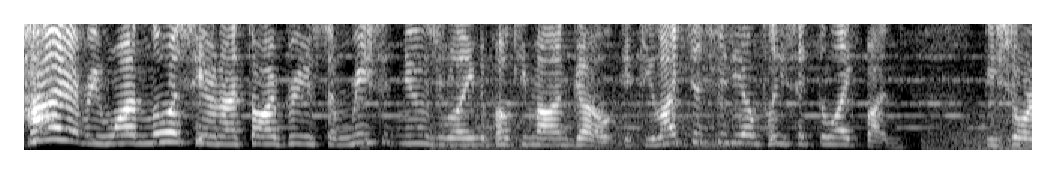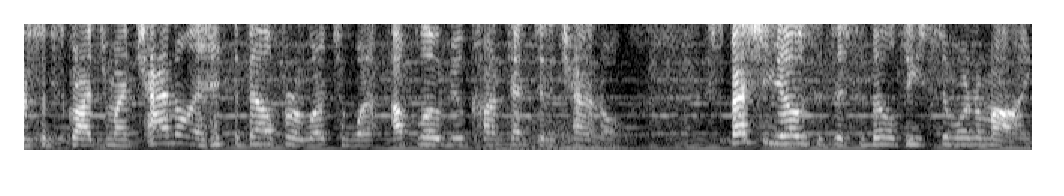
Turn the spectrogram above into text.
Hi everyone, Lewis here and I thought I'd bring you some recent news relating to Pokemon Go. If you like this video, please hit the like button. Be sure to subscribe to my channel and hit the bell for alerts when I upload new content to the channel, especially those with disabilities similar to mine.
